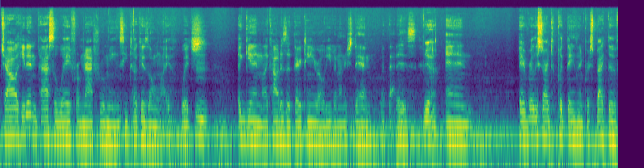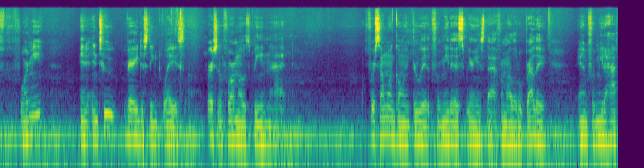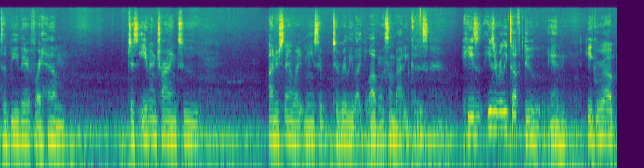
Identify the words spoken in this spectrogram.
child he didn't pass away from natural means he took his own life which Mm. Again like how does a 13 year old even understand what that is Yeah. and it really started to put things in perspective for me in, in two very distinct ways. First and foremost, being that for someone going through it, for me to experience that for my little brother, and for me to have to be there for him, just even trying to understand what it means to, to really like love on somebody because he's he's a really tough dude and he grew up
